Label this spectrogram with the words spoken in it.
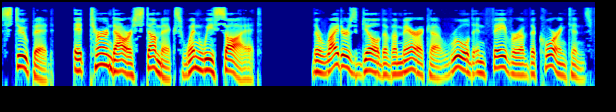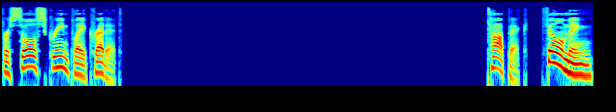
stupid. It turned our stomachs when we saw it. The Writers Guild of America ruled in favor of the Corringtons for sole screenplay credit. Topic: Filming.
